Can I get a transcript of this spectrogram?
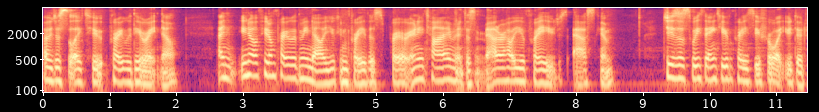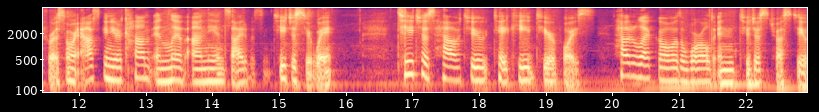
I would just like to pray with you right now. And you know, if you don't pray with me now, you can pray this prayer anytime, and it doesn't matter how you pray, you just ask Him. Jesus, we thank you and praise you for what you did for us. And we're asking you to come and live on the inside of us and teach us your way. Teach us how to take heed to your voice, how to let go of the world and to just trust you.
